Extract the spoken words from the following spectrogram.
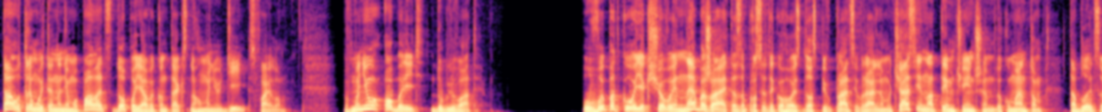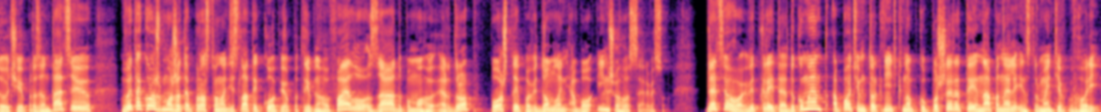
та утримуйте на ньому палець до появи контекстного меню дій з файлом. В меню оберіть дублювати. У випадку, якщо ви не бажаєте запросити когось до співпраці в реальному часі над тим чи іншим документом, таблицею чи презентацією, ви також можете просто надіслати копію потрібного файлу за допомогою AirDrop, пошти, повідомлень або іншого сервісу. Для цього відкрийте документ, а потім торкніть кнопку Поширити на панелі інструментів вгорі.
